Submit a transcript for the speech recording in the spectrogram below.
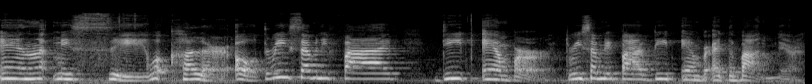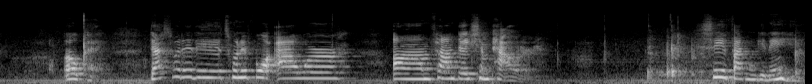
And let me see what color? Oh 375 deep amber. 375 deep amber at the bottom there. Okay. That's what it is 24 hour um foundation powder. See if i can get in here.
